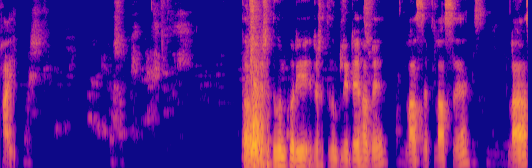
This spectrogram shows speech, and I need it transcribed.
ফাইভ তাহলে এটার সাথে গুণ করি, এটার সাথে গুণ করলে এটাই হবে প্লাসে প্লাসে প্লাস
